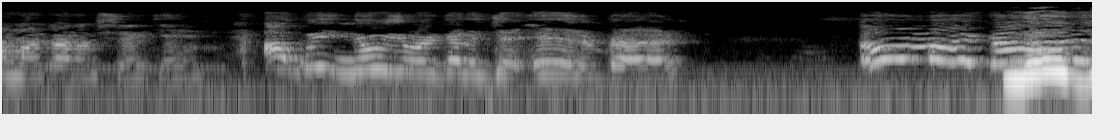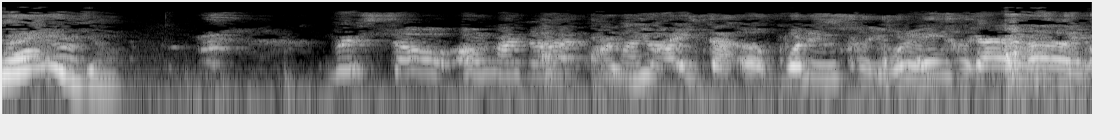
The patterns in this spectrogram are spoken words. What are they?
Oh my god, I'm shaking. Oh, we knew you were gonna get in, bruh. My god. No way. We're so. Oh my god. Oh my you god. ate that up. What did he tell you? What did he Ate tell you?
